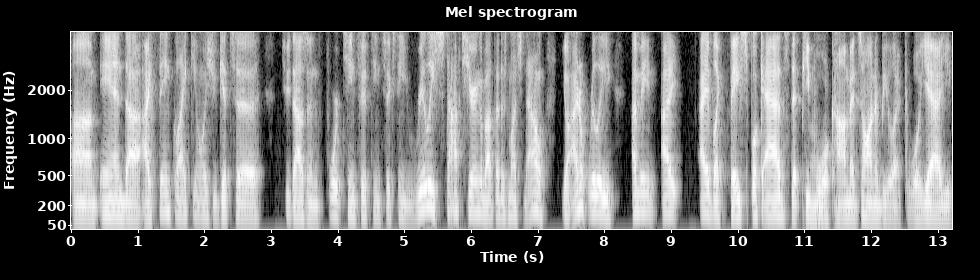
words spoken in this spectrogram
Um, and uh, I think like you know as you get to 2014, 15, 16, you really stopped hearing about that as much. Now, you know, I don't really. I mean, I I have like Facebook ads that people mm. will comment on and be like, "Well, yeah, you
